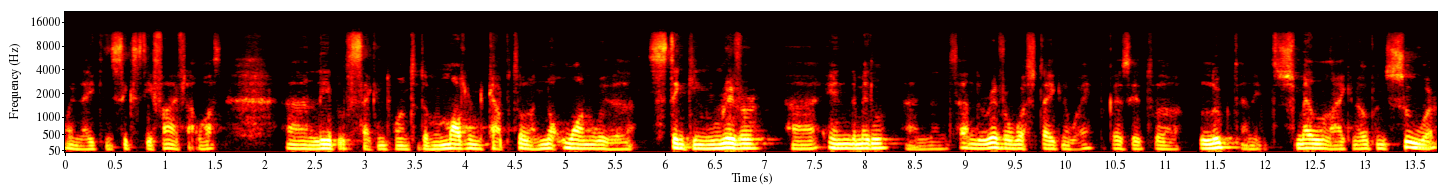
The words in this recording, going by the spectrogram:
in 1865 that was. And Leopold II wanted a modern capital and not one with a stinking river uh, in the middle, and, then the river was taken away because it uh, looked and it smelled like an open sewer.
